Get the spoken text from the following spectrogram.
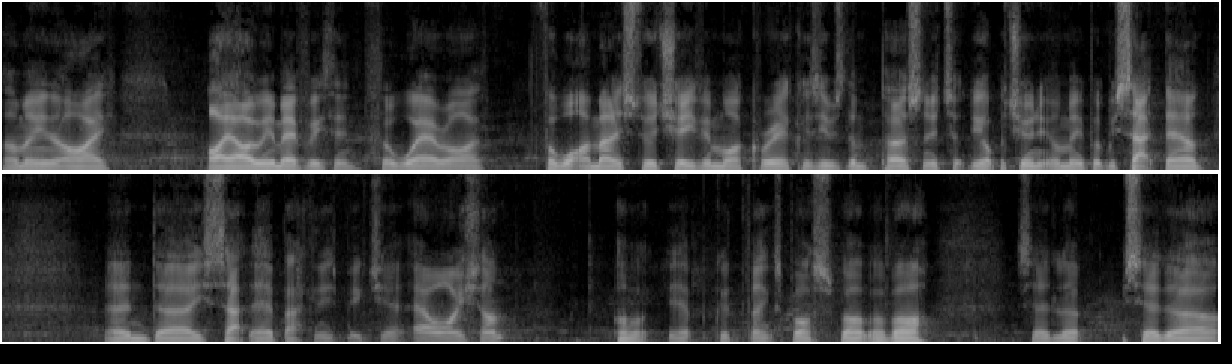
I mean, I, I owe him everything for where I, for what I managed to achieve in my career because he was the person who took the opportunity on me. But we sat down, and uh, he sat there back in his big chair. How are you, son? I'm like, yep, good, thanks, boss. Blah blah blah. He said, look, he said, uh,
